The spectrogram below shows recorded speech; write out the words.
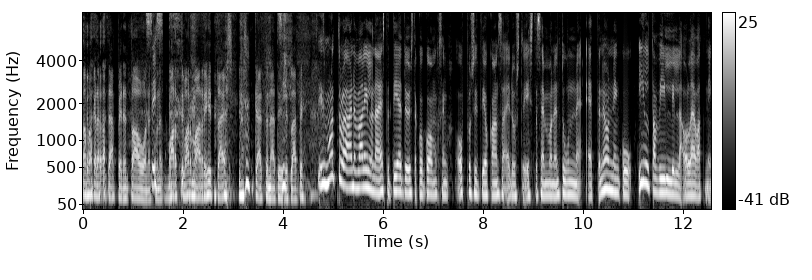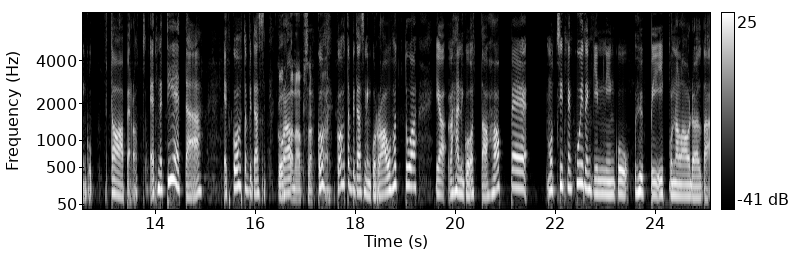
mä voin käydä pitää pienen tauon. Että Siis- siis... vartti varmaan riittää, jos, jos käytte nämä tyypit läpi. Siis mulle tulee aina välillä näistä tietyistä kokoomuksen oppositiokansanedustajista semmoinen tunne, että ne on niinku iltavillillä olevat niinku taaperot, että ne tietää, että kohta pitäisi, Kohta napsahtaa. ko, kohta pitäisi niinku rauhoittua ja vähän niinku ottaa happea, mutta sitten ne kuitenkin niinku hyppii ikkunalaudoilta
